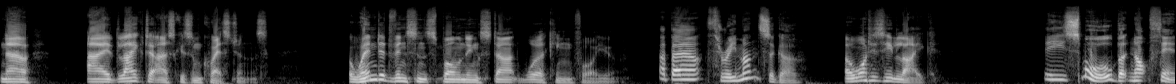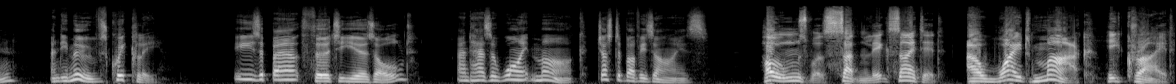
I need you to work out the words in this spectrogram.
Now, I'd like to ask you some questions. When did Vincent Spaulding start working for you? About three months ago. Uh, what is he like? He's small but not thin, and he moves quickly. He's about thirty years old and has a white mark just above his eyes. Holmes was suddenly excited. A white mark! He cried.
